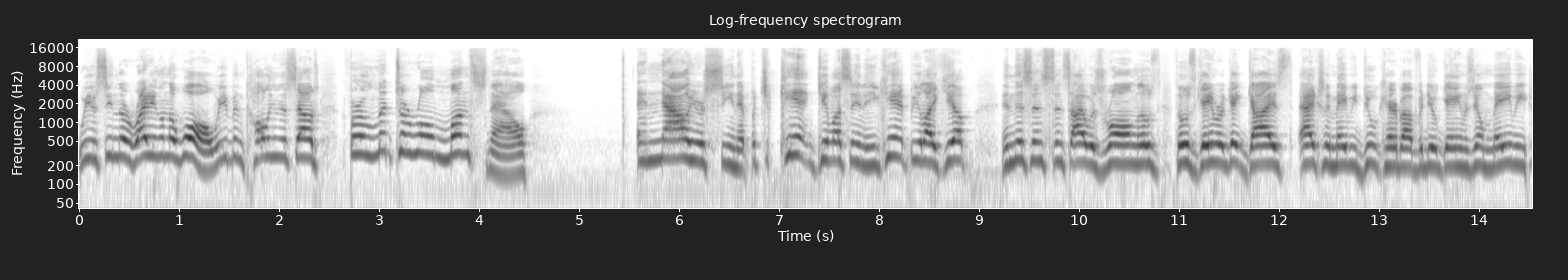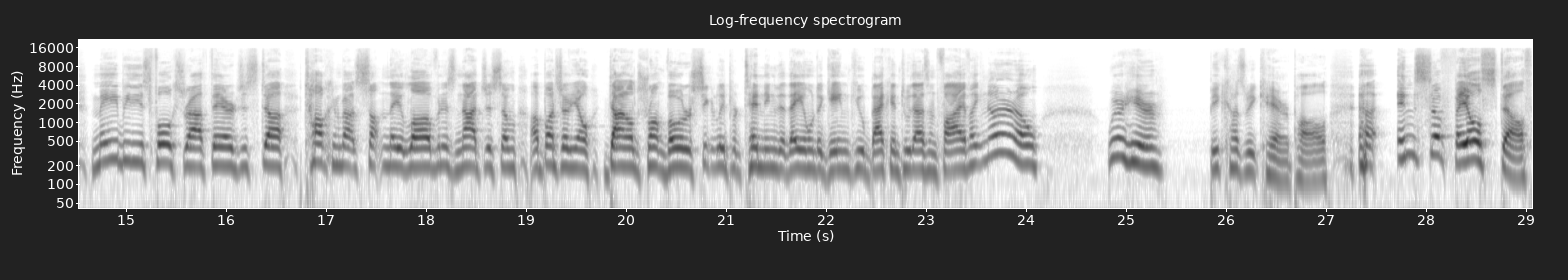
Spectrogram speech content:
We have seen the writing on the wall. We've been calling this out for literal months now and now you're seeing it, but you can't give us anything. You can't be like, yep, in this instance I was wrong. Those those Gamergate guys actually maybe do care about video games. You know, maybe maybe these folks are out there just uh, talking about something they love, and it's not just some a bunch of you know Donald Trump voters secretly pretending that they owned a GameCube back in 2005. Like, no, no, no, we're here because we care, Paul. Insta fail stealth.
